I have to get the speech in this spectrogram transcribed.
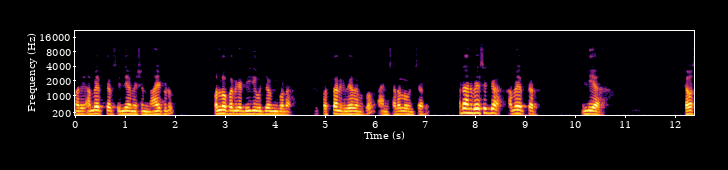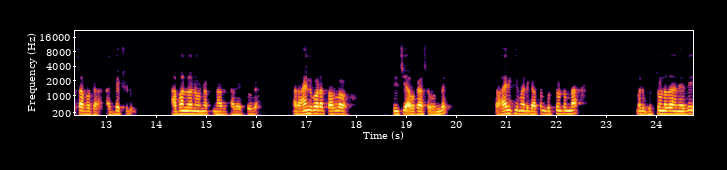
మరి అంబేద్కర్స్ ఇండియా మిషన్ నాయకుడు పనిలో పనిగా డీజీ ఉద్యోగం కూడా ప్రస్తుతానికి లేదనుకో ఆయన సెలవులో ఉంచారు. అంటే ఆయన బేసిక్గా అంబేద్కర్ ఇండియా వ్యవస్థాపక అధ్యక్షుడు. ఆ పనిలోనే ఉన్నట్టున్నారు చాలా ఎక్కువగా. మరి ఆయన కూడా త్వరలో పిలిచే అవకాశం ఉంది. సో ఆయనకి మరి గతం గుర్తుంటుందా? మరి గుర్తుండదా అనేది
